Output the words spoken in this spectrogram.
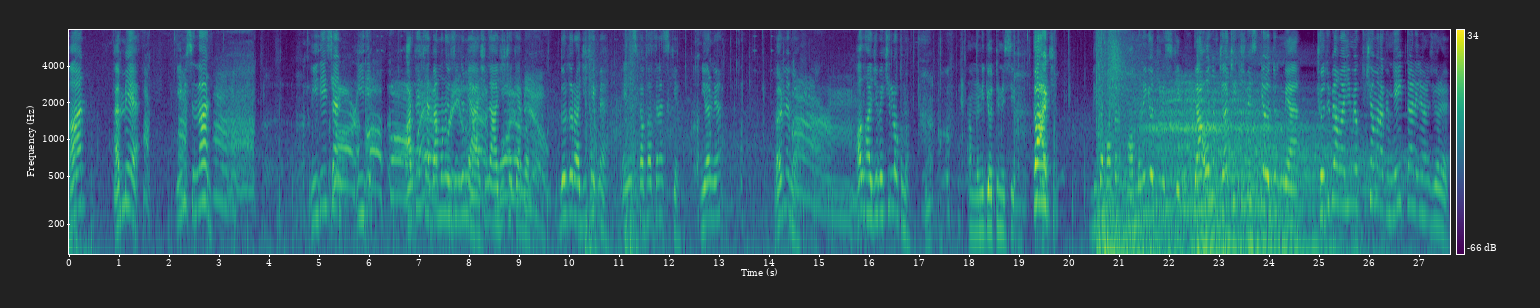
Lan. Emmi. İyi misin lan? İyi değilsen iyi değil. Arkadaşlar ben bunu üzüldüm ya. Şimdi acı çeker bu. Dur dur acı çekme. En kafasına sikeyim. Niye ölmüyor? Ölmüyor mu? Al Hacı Bekir lokumu. Amını götünü sikeyim. Kaç! Biz de patron amını götünü sikeyim. Ya oğlum can çekişmesin diye öldürdüm ya. Kötü bir amacım yoktu ki amına koyayım. Niye iptal ediyorsunuz görevi?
